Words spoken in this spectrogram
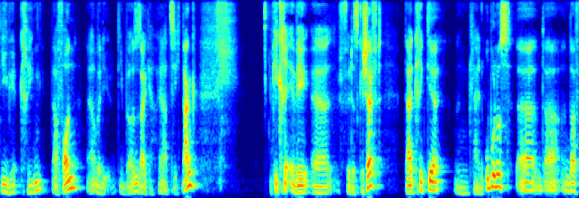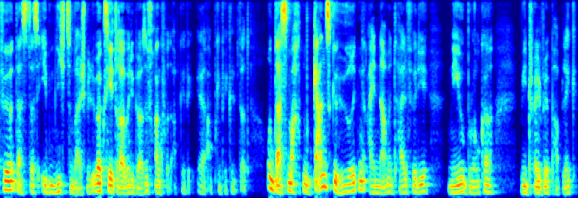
Die wir kriegen davon, ja, weil die, die Börse sagt, ja, herzlichen Dank wir, wir, äh, für das Geschäft. Da kriegt ihr einen kleinen Obolus äh, da, dafür, dass das eben nicht zum Beispiel über Xetra, über die Börse Frankfurt abgewickelt, äh, abgewickelt wird. Und das macht einen ganz gehörigen Einnahmeteil für die Neo-Broker wie Trade Republic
